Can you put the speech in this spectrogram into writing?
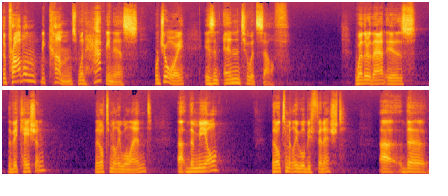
The problem becomes when happiness or joy is an end to itself. Whether that is the vacation that ultimately will end, uh, the meal that ultimately will be finished, uh, the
